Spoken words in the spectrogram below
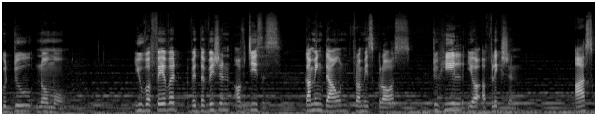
could do no more. You were favored with the vision of Jesus coming down from his cross to heal your affliction. Ask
